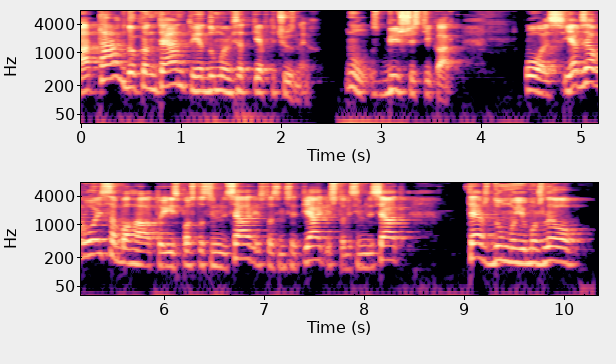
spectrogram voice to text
А так, до контенту, я думаю, все-таки я втечу з них. Ну, з більшості карт. Ось, я взяв Ройса багато, і по 170, і 175, і 180. Теж думаю, можливо,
